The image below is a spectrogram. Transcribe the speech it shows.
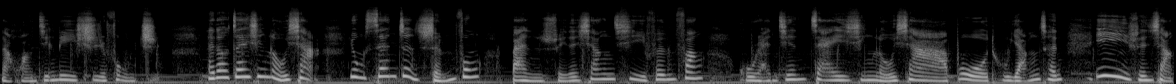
那黄金力士奉旨来到摘星楼下，用三阵神风伴随着香气芬芳，忽然间摘星楼下破土扬尘，一声响，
